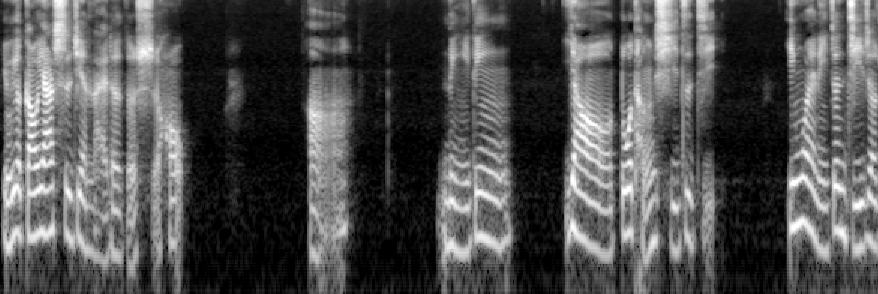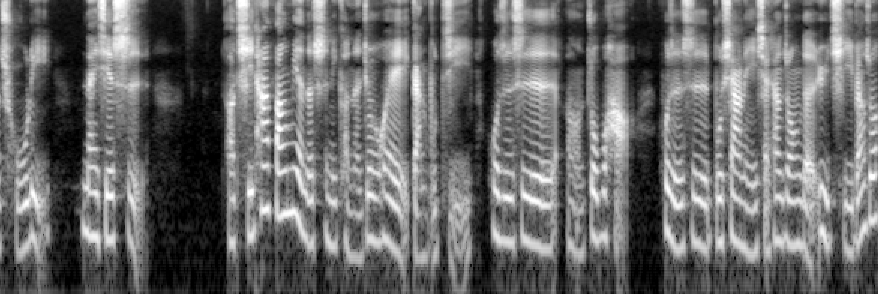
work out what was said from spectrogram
有一个高压事件来了的时候，啊、你一定要多疼惜自己，因为你正急着处理那些事，呃，其他方面的事你可能就会赶不及。或者是嗯做不好，或者是不像你想象中的预期。比方说，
